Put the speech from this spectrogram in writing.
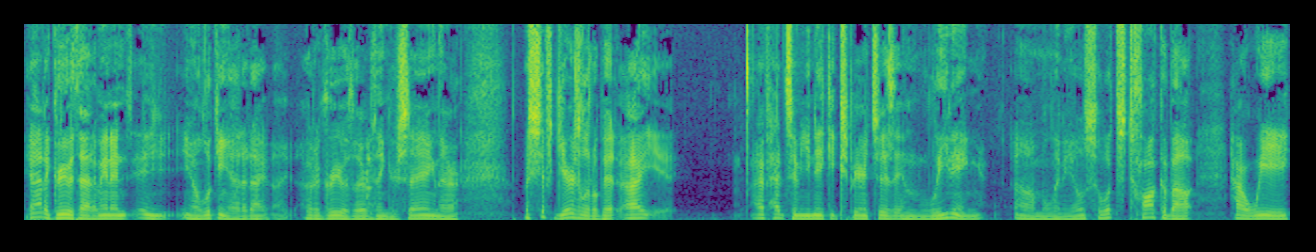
Yeah, I'd agree with that. I mean, and uh, you know, looking at it, I, I I would agree with everything you're saying there. Let's shift gears a little bit. I I've had some unique experiences in leading uh, millennials, so let's talk about how we,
